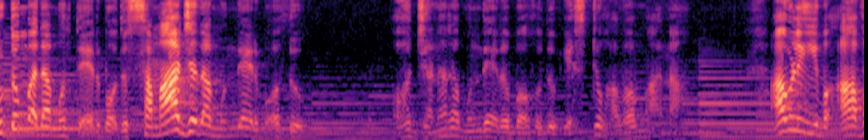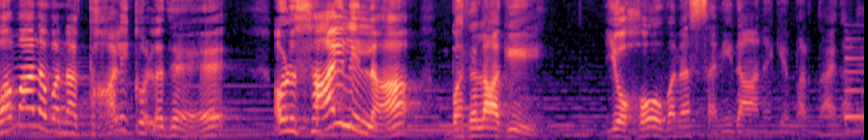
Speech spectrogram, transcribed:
ಕುಟುಂಬದ ಮುಂದೆ ಇರಬಹುದು ಸಮಾಜದ ಮುಂದೆ ಇರಬಹುದು ಜನರ ಮುಂದೆ ಇರಬಹುದು. ಎಷ್ಟು ಅವಮಾನ. ಅವಳು ಈ ಅವಮಾನವನ್ನ ತಾಳಿಕೊಳ್ಳದೆ ಅವಳು ಸಾಯಲಿಲ್ಲ, ಬದಲಾಗಿ ಯಹೋವನ ಸನ್ನಿಧಾನಕ್ಕೆ ಬರ್ತಾ ಇದ್ದಾಳೆ.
